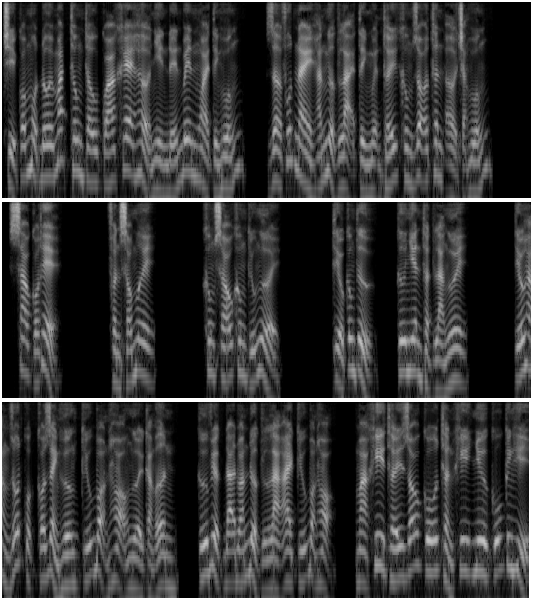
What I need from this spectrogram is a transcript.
chỉ có một đôi mắt thông thấu quá khe hở nhìn đến bên ngoài tình huống, giờ phút này hắn ngược lại tình nguyện thấy không rõ thân ở trạng huống. Sao có thể? Phần 60 06 không cứu người. Tiểu công tử, cư nhiên thật là ngươi. Tiếu Hằng rốt cuộc có rảnh hướng cứu bọn họ người cảm ơn, cứ việc đã đoán được là ai cứu bọn họ, mà khi thấy rõ cô thần khi như cũ kinh hỉ,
